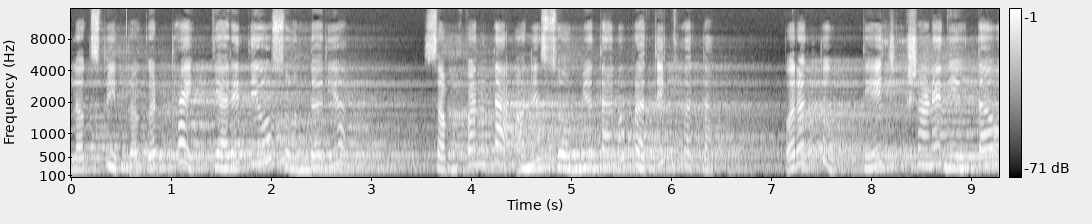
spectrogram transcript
લક્ષ્મી પ્રગટ થાય, ત્યારે તેઓ સૌંદર્ય, સંપન્નતા અને સૌમ્યતાનું પ્રતીક હતા. પરંતુ તે જ ક્ષણે દેવતાઓ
